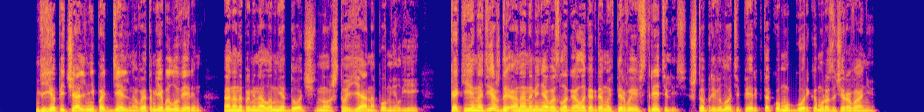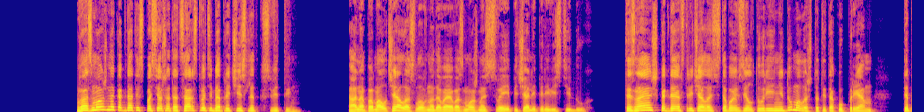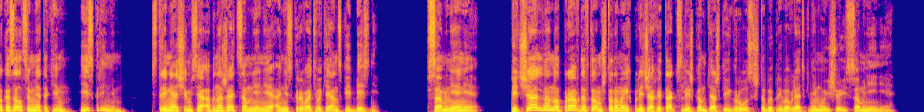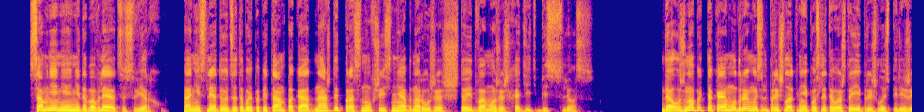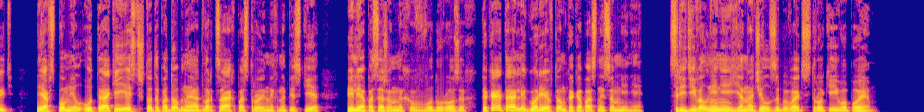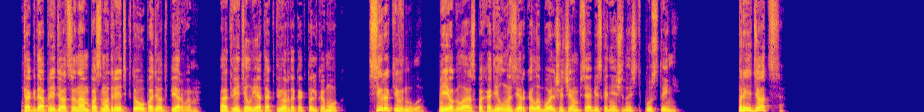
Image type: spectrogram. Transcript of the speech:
Ее печаль неподдельна, в этом я был уверен. Она напоминала мне дочь, но что я напомнил ей? Какие надежды она на меня возлагала, когда мы впервые встретились, что привело теперь к такому горькому разочарованию? «Возможно, когда ты спасешь это царство, тебя причислят к святым». Она помолчала, словно давая возможность своей печали перевести дух. «Ты знаешь, когда я встречалась с тобой в Зелтурии, не думала, что ты так упрям. Ты показался мне таким искренним стремящимся обнажать сомнения, а не скрывать в океанской бездне. Сомнения? Печально, но правда в том, что на моих плечах и так слишком тяжкий груз, чтобы прибавлять к нему еще и сомнения. Сомнения не добавляются сверху. Они следуют за тобой по пятам, пока однажды, проснувшись, не обнаружишь, что едва можешь ходить без слез. Должно быть, такая мудрая мысль пришла к ней после того, что ей пришлось пережить. Я вспомнил, у Таки есть что-то подобное о дворцах, построенных на песке, или о посаженных в воду розах. Какая-то аллегория в том, как опасны сомнения. Среди волнений я начал забывать строки его поэм. «Тогда придется нам посмотреть, кто упадет первым», — ответил я так твердо, как только мог. Сира кивнула. Ее глаз походил на зеркало больше, чем вся бесконечность пустыни. «Придется».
